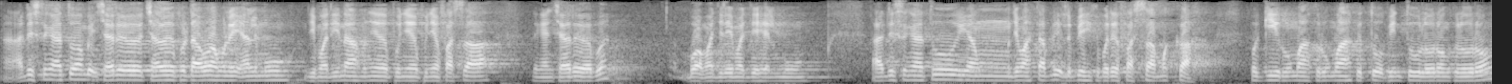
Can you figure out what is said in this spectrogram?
Nah, ada setengah tu ambil cara cara berdakwah mulai ilmu di Madinah punya punya punya fasa dengan cara apa? Buat majlis-majlis ilmu. Ada setengah tu yang jemaah tabligh lebih kepada fasa Mekah. Pergi rumah ke rumah, ketuk pintu lorong ke lorong,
